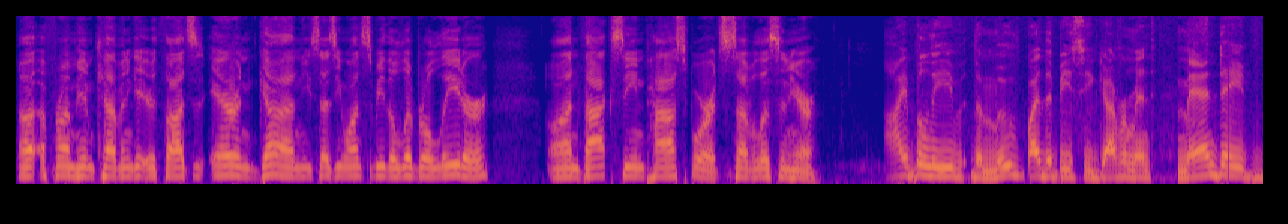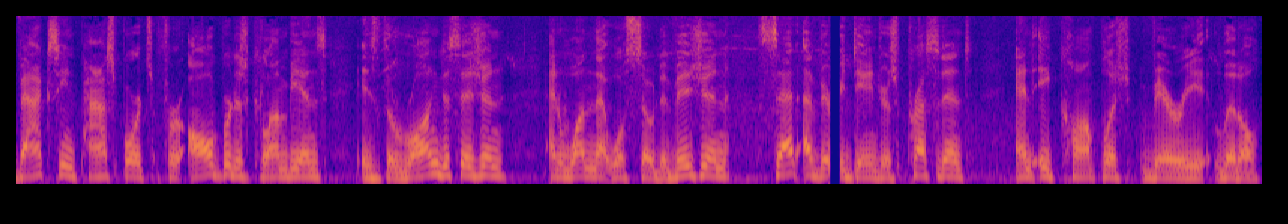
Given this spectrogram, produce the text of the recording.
uh, from him, Kevin. Get your thoughts. Aaron Gunn, he says he wants to be the liberal leader on vaccine passports. Let's have a listen here. I believe the move by the BC government mandate vaccine passports for all British Columbians is the wrong decision and one that will sow division, set a very dangerous precedent, and accomplish very little.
